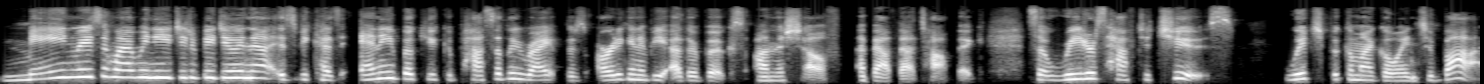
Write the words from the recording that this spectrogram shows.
main reason why we need you to be doing that is because any book you could possibly write, there's already going to be other books on the shelf about that topic. So readers have to choose which book am I going to buy?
